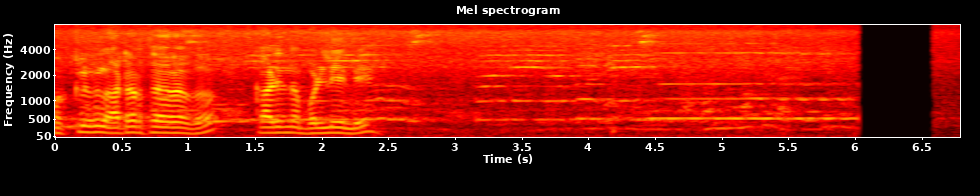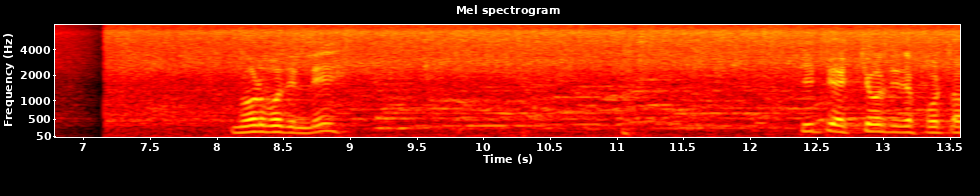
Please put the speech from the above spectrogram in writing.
ಮಕ್ಕಳುಗಳು ಆಟ ಆಡ್ತಾ ಇರೋದು ಕಾಡಿನ ಬಳ್ಳಿಯಲ್ಲಿ. ನೋಡ್ಬೋದು ಇಲ್ಲಿ. ಟಿ ಪಿ ಫೋಟೋ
